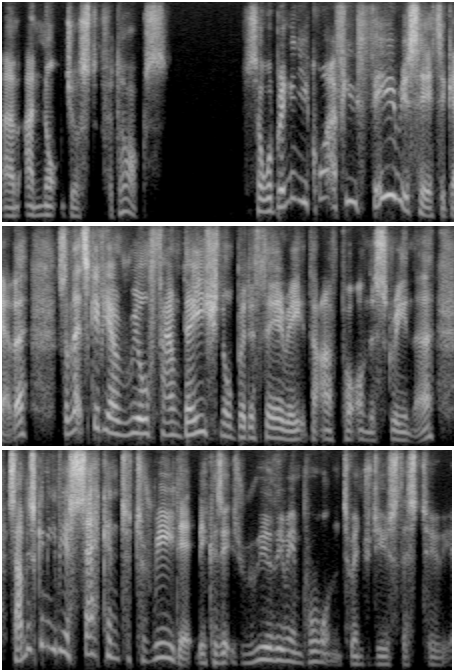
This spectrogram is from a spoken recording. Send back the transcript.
um, and not just for dogs. So we're bringing you quite a few theories here together. So let's give you a real foundational bit of theory that I've put on the screen there. So I'm just going to give you a second to, to read it because it's really important to introduce this to you.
